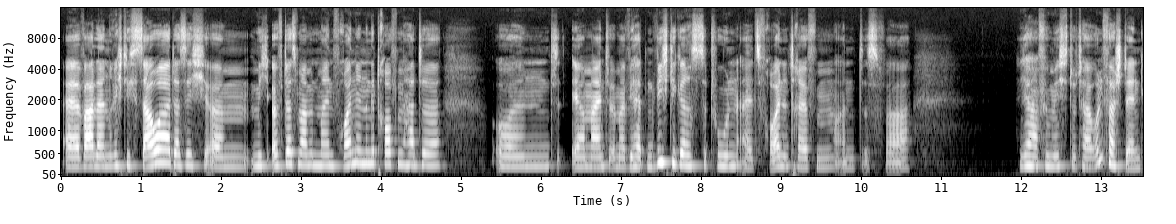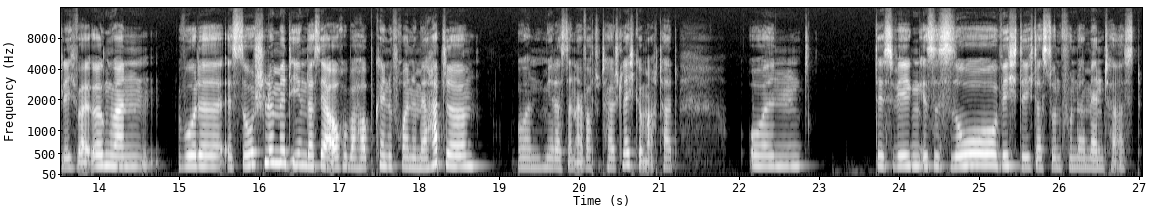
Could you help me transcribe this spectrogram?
Äh, war dann richtig sauer, dass ich ähm, mich öfters mal mit meinen Freundinnen getroffen hatte. Und er meinte immer, wir hätten Wichtigeres zu tun als Freunde treffen. Und das war ja für mich total unverständlich, weil irgendwann wurde es so schlimm mit ihm, dass er auch überhaupt keine Freunde mehr hatte und mir das dann einfach total schlecht gemacht hat. Und Deswegen ist es so wichtig, dass du ein Fundament hast.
